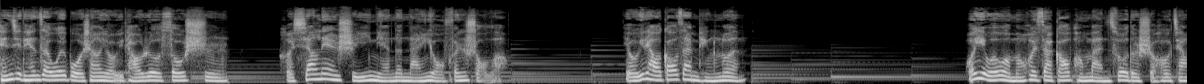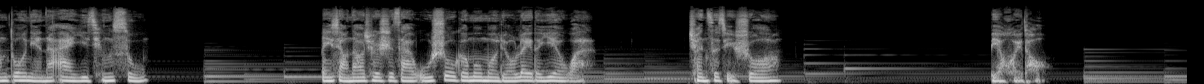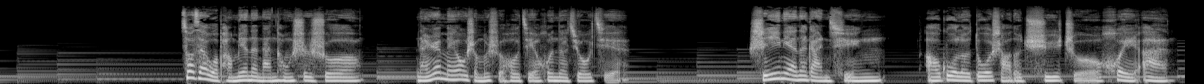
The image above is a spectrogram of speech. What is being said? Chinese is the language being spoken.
前几天在微博上有一条热搜是“和相恋十一年的男友分手了”，有一条高赞评论。我以为我们会在高朋满座的时候将多年的爱意倾诉，没想到却是在无数个默默流泪的夜晚，劝自己说：“别回头。”坐在我旁边的男同事说。男人没有什么时候结婚的纠结。十一年的感情，熬过了多少的曲折晦暗，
